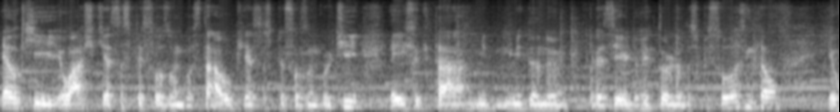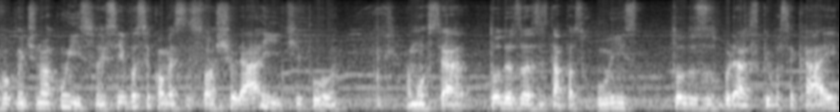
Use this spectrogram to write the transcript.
é o que eu acho que essas pessoas vão gostar, o que essas pessoas vão curtir, é isso que tá me, me dando prazer do retorno das pessoas, então eu vou continuar com isso. E se você começa só a chorar e tipo a mostrar todas as etapas ruins, todos os buracos que você cai,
